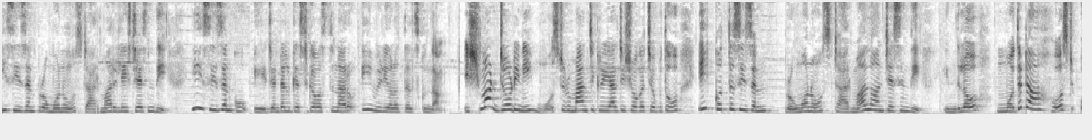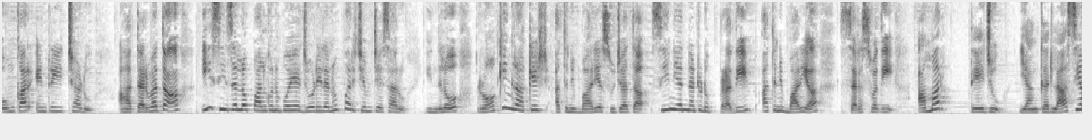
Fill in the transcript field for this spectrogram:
ఈ సీజన్ ప్రోమోను స్టార్మా రిలీజ్ చేసింది. ఈ సీజన్కు ఏ జంటలు గెస్ట్గా వస్తున్నారో. ఈ వీడియోలో తెలుసుకుందాం. ఇష్మార్ట్ జోడీని మోస్ట్ రొమాంటిక్ రియాలిటీ షోగా చెబుతూ ఈ కొత్త సీజన్ ప్రోమోను స్టార్మా లాంచ్ చేసింది. ఇందులో మొదట హోస్ట్ ఓంకార్ ఎంట్రీ ఇచ్చాడు. ఆ తర్వాత ఈ సీజన్లో పాల్గొనబోయే జోడీలను పరిచయం చేశారు. ఇందులో రాకింగ్ రాకేష్ అతని భార్య సుజాత సీనియర్ నటుడు ప్రదీప్ అతని భార్య సరస్వతి అమర్ తేజు యాంకర్ లాస్య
